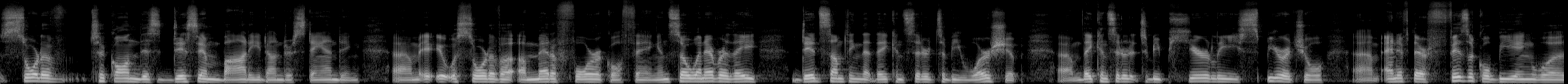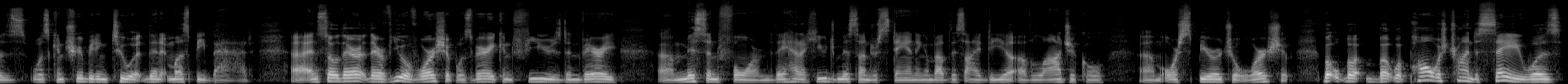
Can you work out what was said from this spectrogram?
sort of took on this disembodied understanding. Um, it, it, was sort of a, a, metaphorical thing. And so, whenever they did something that they considered to be worship, um, they considered it to be purely spiritual. Um, and if their physical being was was contributing to it, then it must be bad. Uh, and so, their their view of worship was very confused and very uh, misinformed. They had a huge misunderstanding about this idea of logical um, or spiritual worship. But, but, but what Paul was trying to say was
